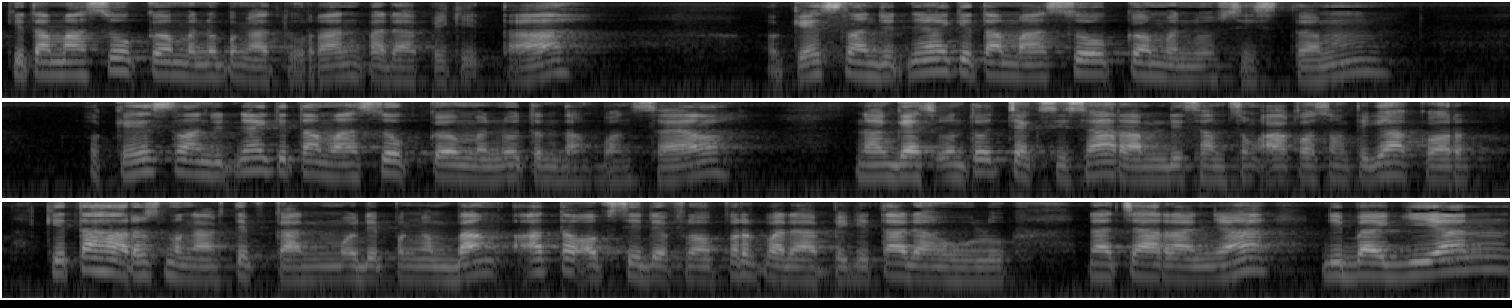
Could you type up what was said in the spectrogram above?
kita masuk ke menu pengaturan pada HP kita Oke, selanjutnya kita masuk ke menu sistem. Oke, selanjutnya kita masuk ke menu tentang ponsel. Nah guys, untuk cek sisa RAM di Samsung A03 Core, kita harus mengaktifkan mode pengembang atau opsi developer pada HP kita dahulu. Nah caranya di bagian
